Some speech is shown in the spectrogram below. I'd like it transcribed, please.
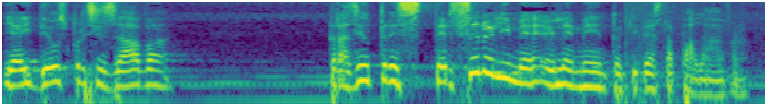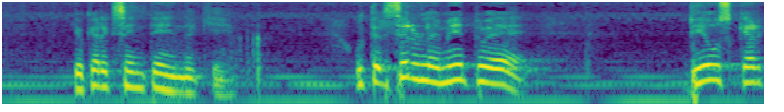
e aí Deus precisava trazer o terceiro elemento aqui desta palavra. Eu quero que você entenda aqui. O terceiro elemento é Deus quer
